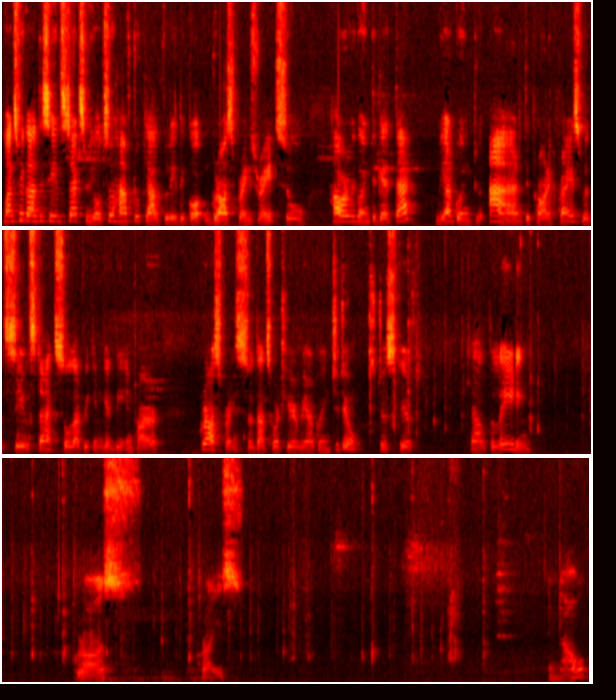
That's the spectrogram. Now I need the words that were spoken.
Once we got the sales tax we also have to calculate the gross price right? So how are we going to get that we are going to add the product price with sales tax so that we can get the entire gross price. So that's what here we are going to do. Just give calculating gross price. And now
